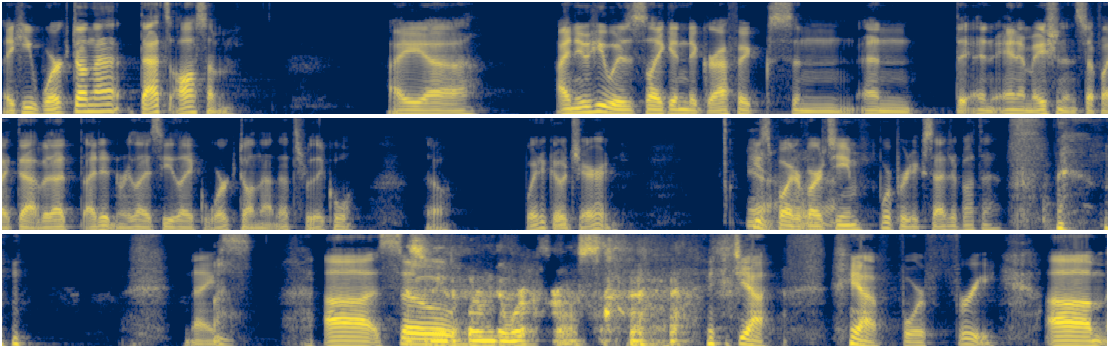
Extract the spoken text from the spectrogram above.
Like he worked on that. That's awesome. I uh, I knew he was like into graphics and and the, and animation and stuff like that, but that, I didn't realize he like worked on that. That's really cool. So, way to go, Jared. He's part of our that. team. We're pretty excited about that. nice. Uh, so need to put him to work for us. yeah, yeah, for free. Um,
